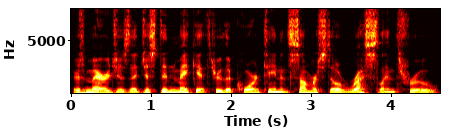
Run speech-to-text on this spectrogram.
There's marriages that just didn't make it through the quarantine, and some are still wrestling through.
